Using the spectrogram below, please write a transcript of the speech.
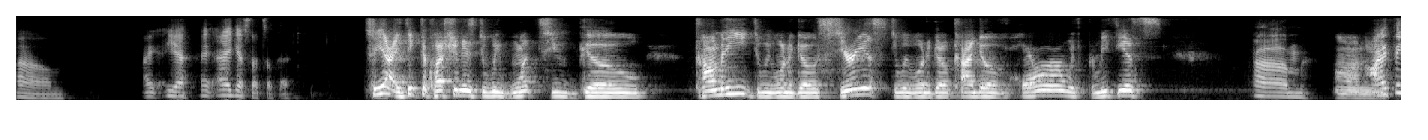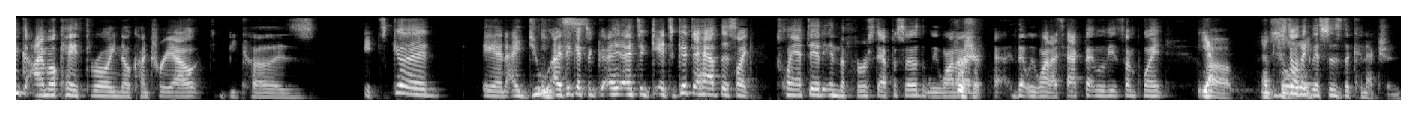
um, I yeah, I, I guess that's okay. So yeah, I think the question is, do we want to go comedy? Do we want to go serious? Do we want to go kind of horror with Prometheus? Um, Um, I think I'm okay throwing No Country out because it's good, and I do. I think it's a it's a it's good to have this like planted in the first episode that we want to sure. that we want to attack that movie at some point. yeah, Um, I just don't think this is the connection.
